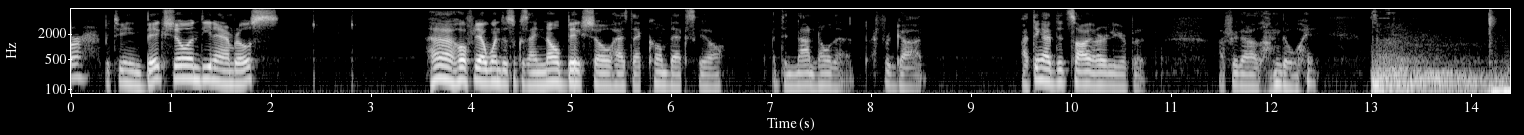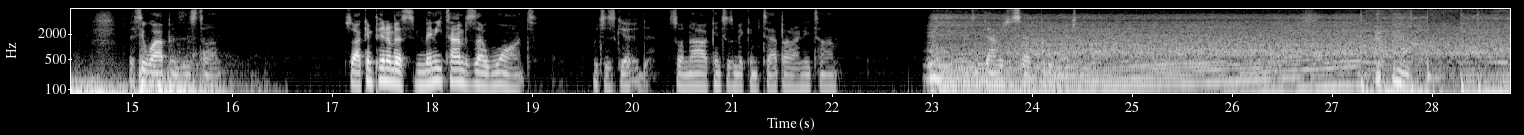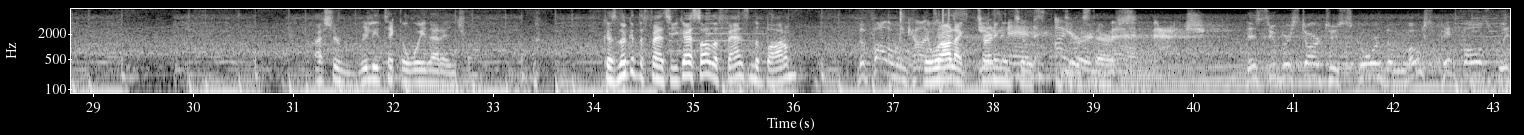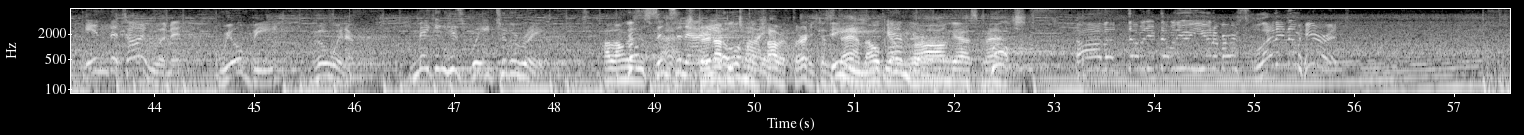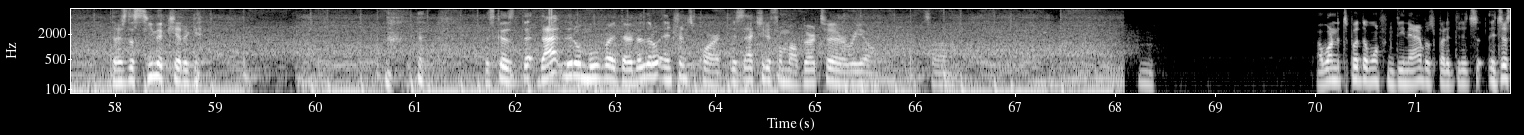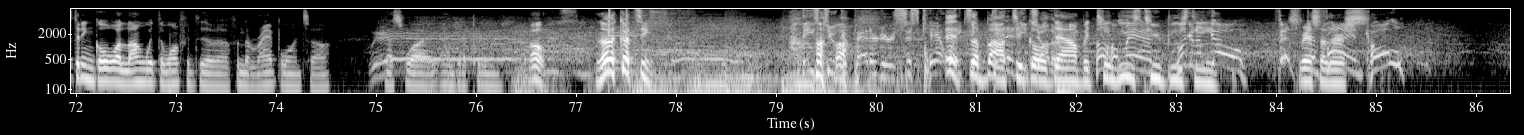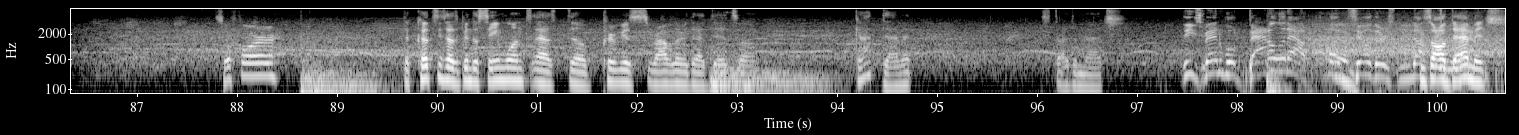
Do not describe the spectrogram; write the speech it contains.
four between Big Show and Dean Ambrose. Uh, hopefully I win this one because I know Big Show has that comeback skill. I did not know that. I forgot. I think I did saw it earlier, but I forgot along the way. So, let's see what happens this time. So I can pin him as many times as I want, which is good. So now I can just make him tap out anytime. The damage is pretty much. I should really take away that intro. Because look at the fans. You guys saw the fans in the bottom? The following contest They were all like turning into, into the stairs. Match. The superstar to score the most pinfalls within the time limit will be the winner. Making his way to the ring. How long is From this match? Cincinnati, Better not be Ohio, 25 or 30, because damn, that would be a Amber. long ass match. Oh, the WWE Universe letting them hear it. There's the Cena kid again. because th that little move right there, the little entrance part, is actually from Alberto Del Rio. So. hmm. I wanted to put the one from Dean Ambrose, but it, did, it just didn't go along with the one from the from the ramp one, so that's why I ended up putting. Oh, another cutscene. These two competitors just can't It's about to go down between Oh, these two look at 'em beastie wrestlers. Cole. So far, the cutscenes has been the same ones as the previous rivalry that I did. So, god damn it! Start the match. These men will battle it out until there's nothing He's all left. damaged.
